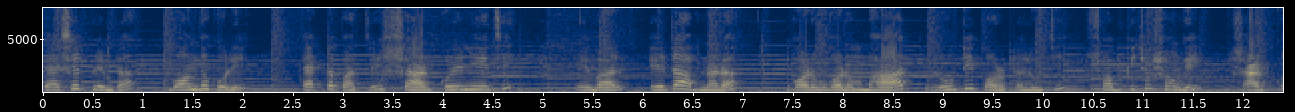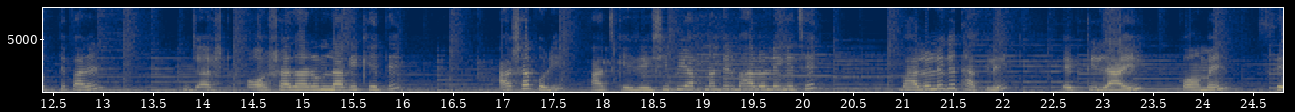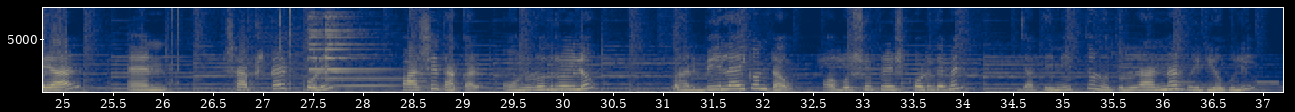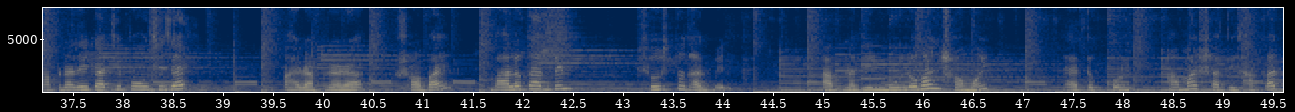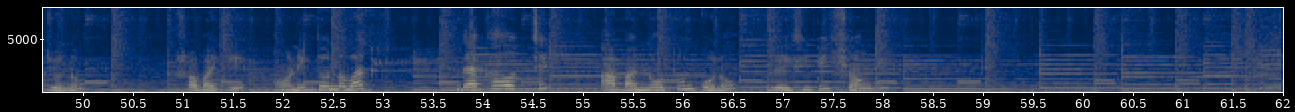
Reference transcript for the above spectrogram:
গ্যাসের ফ্লেমটা বন্ধ করে একটা পাত্রে সার্ভ করে নিয়েছি। এবার এটা আপনারা গরম গরম ভাত, রুটি, পরোটা, লুচি সব কিছুর সঙ্গেই সার্ভ করতে পারেন। জাস্ট অসাধারণ লাগে খেতে। আশা করি আজকের রেসিপি আপনাদের ভালো লেগেছে। ভালো লেগে থাকলে একটি like comment share and subscribe করে পাশে থাকার অনুরোধ রইল। আর বেল আইকনটাও অবশ্যই প্রেস করে দেবেন যাতে নিত্য নতুন রান্নার ভিডিওগুলি আপনাদের কাছে পৌঁছে যায়। আর আপনারা সবাই ভালো থাকবেন। সুস্থ থাকবেন। আপনাদের মূল্যবান সময় এতক্ষণ আমার সাথে থাকার জন্য সবাইকে অনেক ধন্যবাদ। দেখা হচ্ছে আবার নতুন কোনো রেসিপির সঙ্গে।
